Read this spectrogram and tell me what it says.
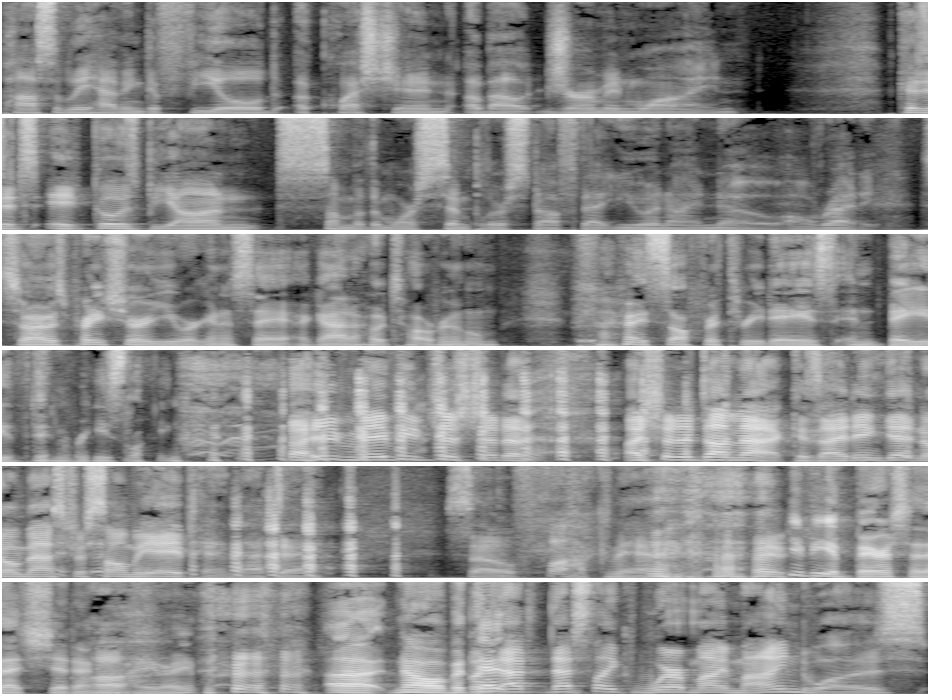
possibly having to field a question about German wine. Because it's it goes beyond some of the more simpler stuff that you and I know already. So I was pretty sure you were going to say I got a hotel room by myself for three days and bathed in Riesling. I maybe just should have I should have done that because I didn't get no master sommelier pin that day. So fuck, man. You'd be embarrassed of that shit anyway, right? Uh, no, but, but that, that, that's like where my mind was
